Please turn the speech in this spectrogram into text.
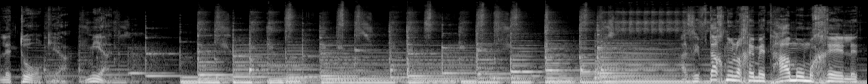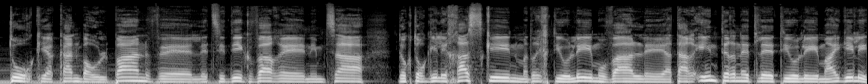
לטורקיה. מיד. הבטחנו לכם את המומחה לטורקיה כאן באולפן, ולצידי כבר uh, נמצא דוקטור גילי חסקין, מדריך טיולים, ובעל uh, אתר אינטרנט לטיולים. היי גילי.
